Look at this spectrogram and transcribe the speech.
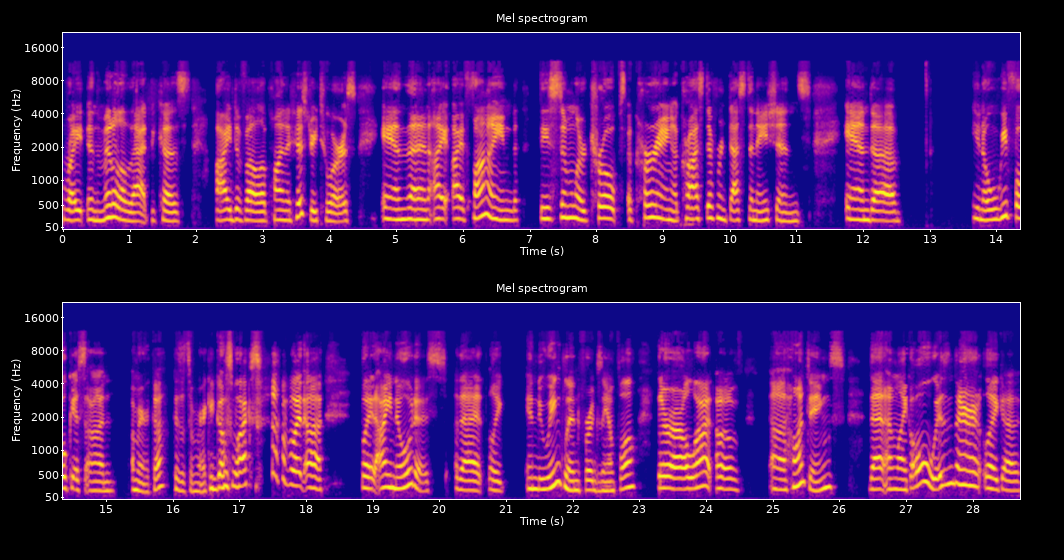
right in the middle of that because i develop haunted history tours and then i i find these similar tropes occurring across different destinations and uh you know we focus on america because it's american ghost walks but uh but i notice that like in new england for example there are a lot of uh, hauntings that I'm like, oh, isn't there like a,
